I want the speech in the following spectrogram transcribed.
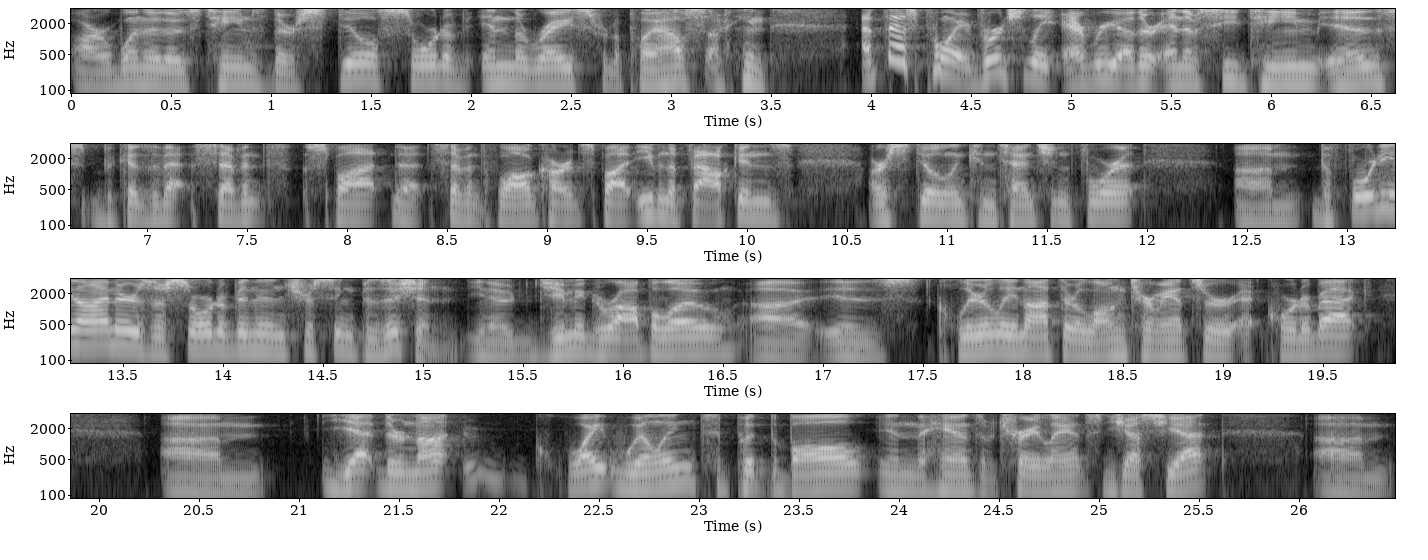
are one of those teams they're still sort of in the race for the playoffs. I mean, at this point, virtually every other NFC team is because of that seventh spot, that seventh wildcard spot. Even the Falcons are still in contention for it. Um, the 49ers are sort of in an interesting position. You know, Jimmy Garoppolo uh, is clearly not their long term answer at quarterback. Um, yet they're not quite willing to put the ball in the hands of Trey Lance just yet. Um,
